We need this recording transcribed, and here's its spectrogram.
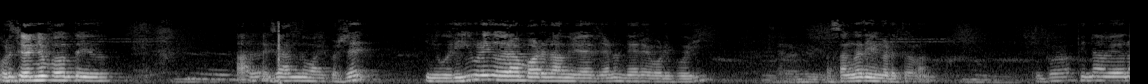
കുറച്ച് കഴിഞ്ഞപ്പോ എന്ത് ചെയ്തു? ശാന്തമായി. പക്ഷെ ഇനി ഒരിക്കലും കൂടി ഇത് വരാൻ പാടില്ല എന്ന് വിചാരിച്ചാണ് നേരെ ഓടിപ്പോയി. സംഗതി അങ്ങ് ഇപ്പൊ പിന്നെ ആ വേദന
